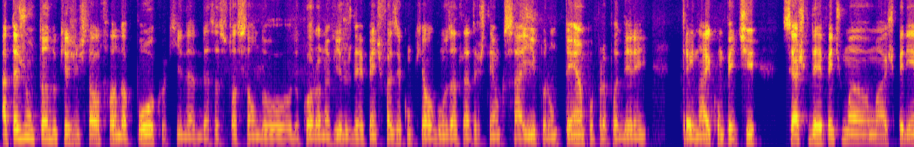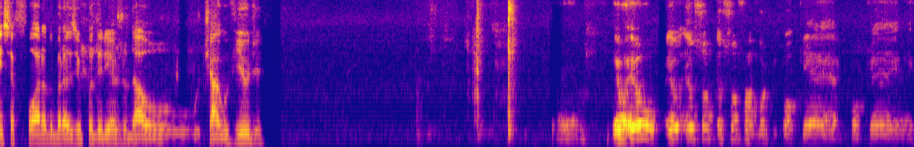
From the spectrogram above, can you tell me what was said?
Até juntando o que a gente estava falando há pouco aqui, né, dessa situação do, do coronavírus, de repente fazer com que alguns atletas tenham que sair por um tempo para poderem treinar e competir. Você acha que de repente uma, uma experiência fora do Brasil poderia ajudar o, o, o Thiago Wilde? Eu, eu, eu, eu, sou, eu sou a favor que qualquer, qualquer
